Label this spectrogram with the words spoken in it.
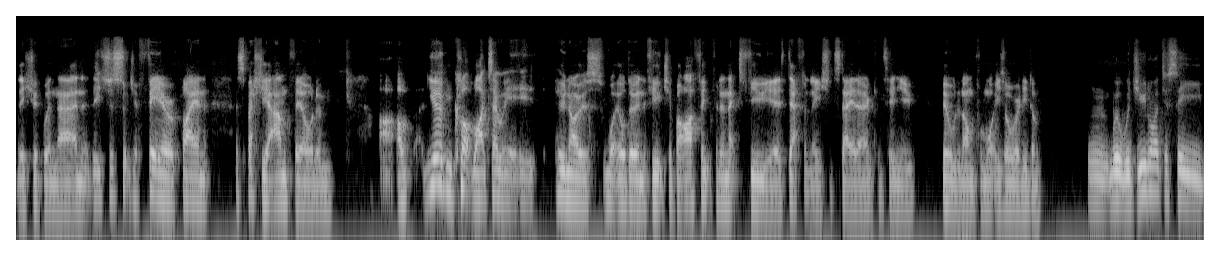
they should win there. And it's just such a fear of playing, especially at Anfield and uh, Jurgen Klopp, like so, it, who knows what he'll do in the future? But I think for the next few years, definitely he should stay there and continue building on from what he's already done. Mm, Will, would you like to see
